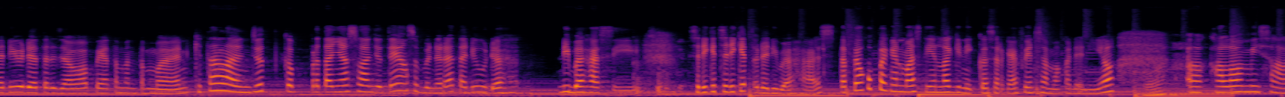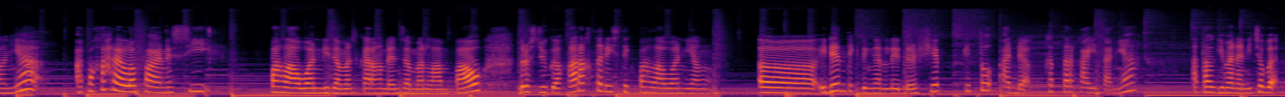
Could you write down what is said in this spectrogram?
tadi udah terjawab ya teman-teman. Kita lanjut ke pertanyaan selanjutnya yang sebenarnya tadi udah dibahas sih. Sedikit-sedikit udah dibahas. Tapi aku pengen mastiin lagi nih ke Sir Kevin sama ke Daniel. Eh, kalau misalnya, apakah relevansi pahlawan di zaman sekarang dan zaman lampau, terus juga karakteristik pahlawan yang eh, identik dengan leadership itu ada keterkaitannya atau gimana nih? Coba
